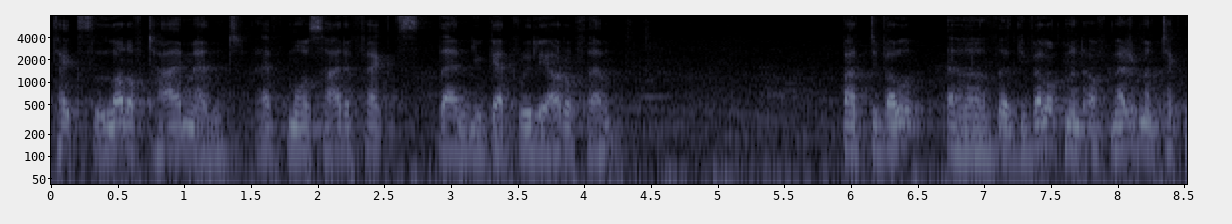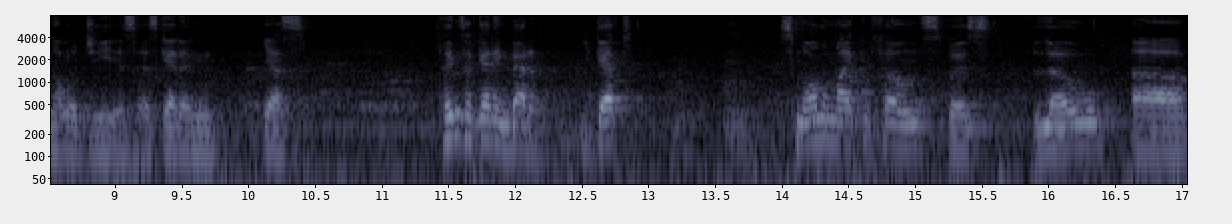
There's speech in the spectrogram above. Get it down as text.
takes a lot of time and have more side effects than you get really out of them. But develop, uh, the development of measurement technology is, is getting, yes, things are getting better. You get smaller microphones with low uh,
